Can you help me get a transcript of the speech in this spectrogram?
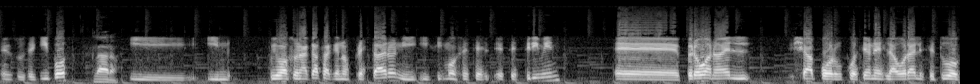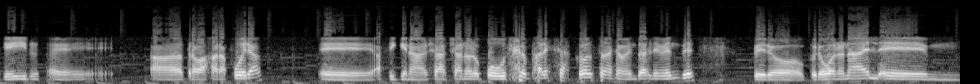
en sus equipos. Claro. Y, fuimos a una casa que nos prestaron y hicimos este, este streaming. pero bueno, él ya por cuestiones laborales se tuvo que ir eh, a trabajar afuera, eh, así que nada, ya, ya no lo puedo usar para esas cosas, lamentablemente, pero, pero bueno, nada, él, eh,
